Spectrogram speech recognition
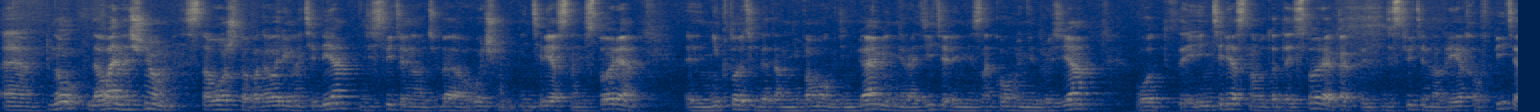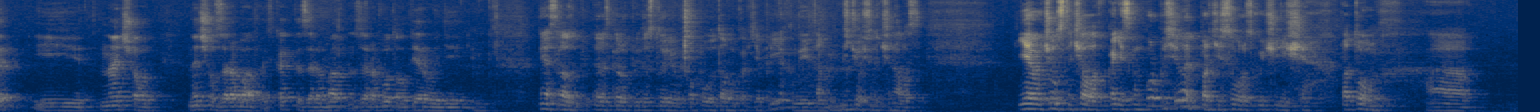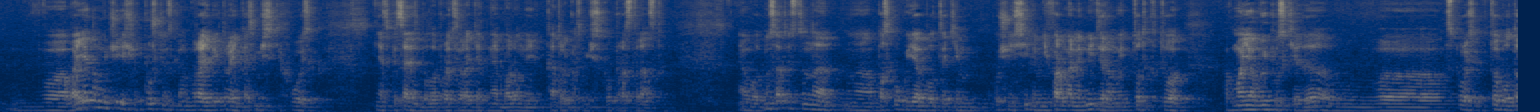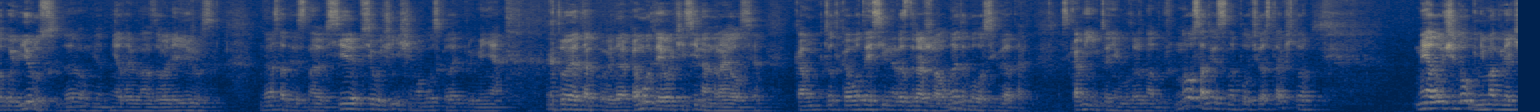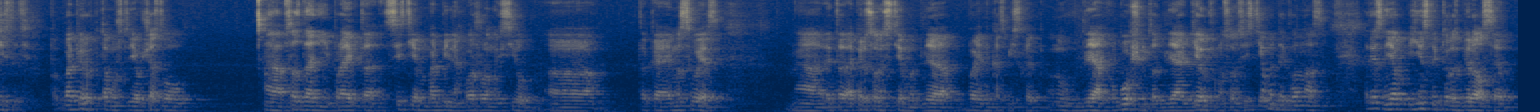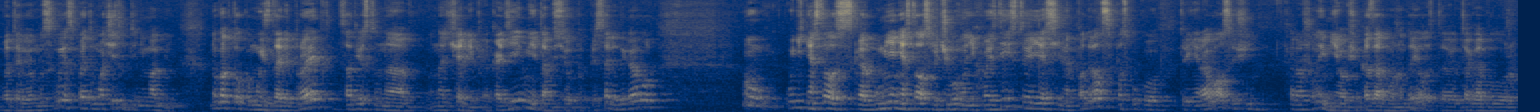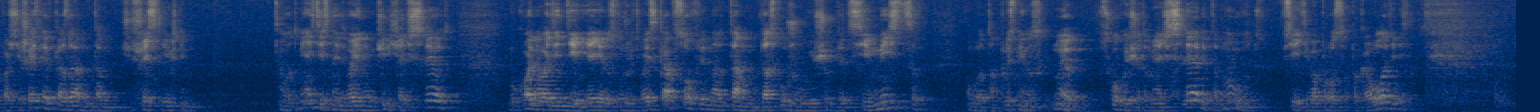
Э, ну, давай начнем с того, что поговорим о тебе. Действительно, у тебя очень интересная история. Э, никто тебе там не помог деньгами, ни родители, ни знакомые, ни друзья. Вот интересна вот эта история, как ты действительно приехал в Питер и начал, начал зарабатывать. Как ты зарабатывал, заработал первые деньги? Я сразу расскажу предысторию по поводу того, как я приехал и там с чего все начиналось. Я учился сначала в кадетском корпусе, ну, это партия Суворовское училище, потом э, в военном училище, в Пушкинском радиоэлектроне космических войск. Меня специальность была противоракетной обороны и контроль космического пространства. Вот. Ну, соответственно, а, поскольку я был таким очень сильным неформальным лидером, и тот, кто в моем выпуске да, в, спросит, кто был такой вирус, да, у меня, меня тогда называли вирус, да, соответственно, все, все училища могу сказать про меня, кто я такой, да, кому-то я очень сильно нравился, кому, кто-то кого-то я сильно раздражал, но это было всегда так, ко мне никто не был равнодушен. Но, соответственно, получилось так, что меня очень долго не могли отчислить. Во-первых, потому что я участвовал Э, в создании проекта системы мобильных вооруженных сил, э, такая МСВС. Э, это операционная система для военно-космической, ну, для, в общем-то, для геоинформационной системы, для ГЛОНАСС. Соответственно, я единственный, кто разбирался в этой МСВС, поэтому отчислить не могли. Но как только мы сдали проект, соответственно, начальник академии, там все, подписали договор, ну, у них не осталось, у меня не осталось рычагов на них воздействия, я сильно подрался, поскольку тренировался очень хорошо, ну и мне вообще казарм уже надоело, тогда было уже почти 6 лет казармы, там 6 с лишним. Вот меня, естественно, из военного училища отчисляют. Буквально в один день я еду служить войска в Софрино, там дослуживаю еще где-то 7 месяцев. Вот, там плюс-минус, ну, я, сколько еще там меня отчисляли, там, ну, вот все эти вопросы пока уладились.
